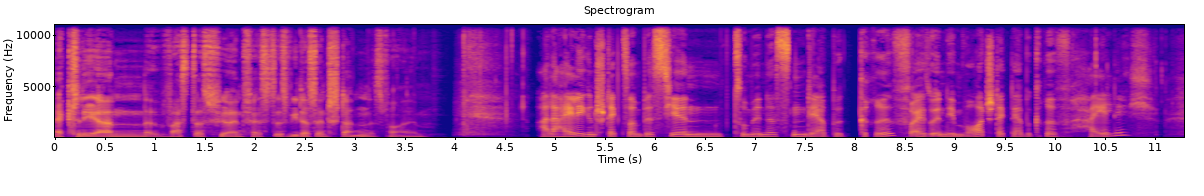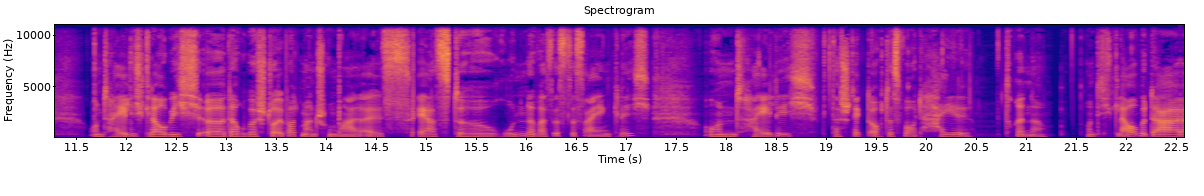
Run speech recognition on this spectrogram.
erklären, was das für ein Fest ist, wie das entstanden ist vor allem. Allerheiligen steckt so ein bisschen zumindest der Begriff, also in dem Wort steckt der Begriff heilig. Und heilig, glaube ich, äh, darüber stolpert man schon mal als erste Runde. Was ist das eigentlich? Und heilig, da steckt auch das Wort Heil drinne. Und ich glaube, da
